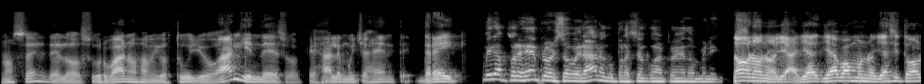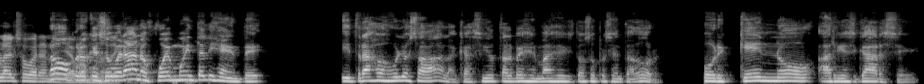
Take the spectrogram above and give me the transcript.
No sé, de los urbanos amigos tuyos, alguien de eso que jale mucha gente, Drake. Mira, por ejemplo, el Soberano en comparación con el premio Dominic. No, no, no, ya, ya, ya vámonos, ya si tú hablas del Soberano. No, pero que el Soberano fue muy inteligente y trajo a Julio Zavala, que ha sido tal vez el más exitoso presentador. ¿Por qué no arriesgarse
